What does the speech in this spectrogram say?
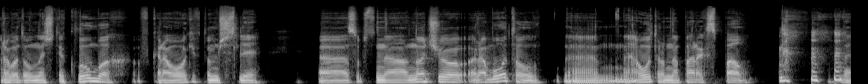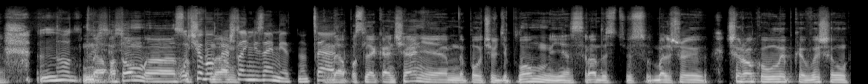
работал в ночных клубах, в караоке в том числе. Э, Собственно, ночью работал, э, а утром на парах спал. Да. Ну, Да, потом, э, Учеба прошла незаметно. Так. Да, после окончания, получив диплом, я с радостью, с большой, широкой улыбкой вышел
